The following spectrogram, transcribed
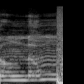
con lo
